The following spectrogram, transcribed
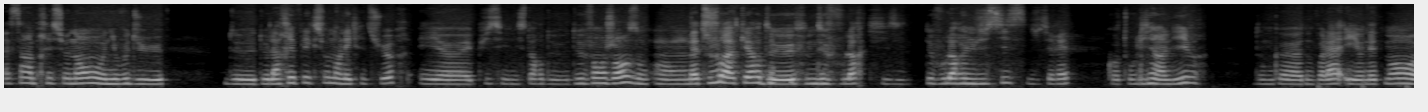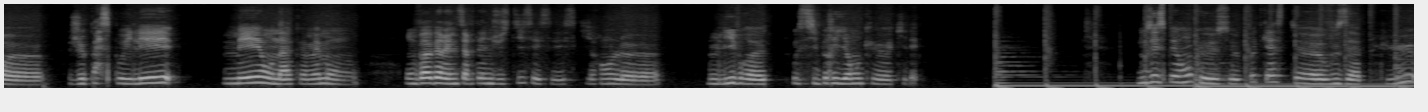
assez impressionnant au niveau du, de, de la réflexion dans l'écriture. Et, et, puis c'est une histoire de, de, vengeance. Donc on a toujours à cœur de, de, vouloir, de vouloir une justice, je dirais, quand on lit un livre. Donc, euh, donc voilà, et honnêtement, euh, je vais pas spoiler, mais on a quand même, on, on va vers une certaine justice et c'est ce qui rend le, le livre aussi brillant qu'il est. Nous espérons que ce podcast euh, vous a plu.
